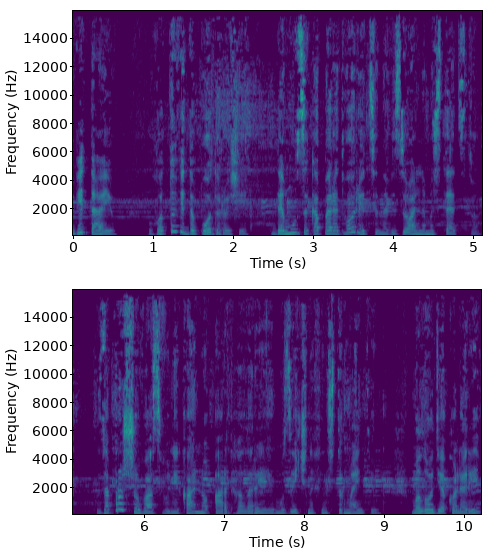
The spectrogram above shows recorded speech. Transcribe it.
Вітаю! Готові до подорожі, де музика перетворюється на візуальне мистецтво. Запрошую вас в унікальну арт-галерею музичних інструментів, мелодія кольорів,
